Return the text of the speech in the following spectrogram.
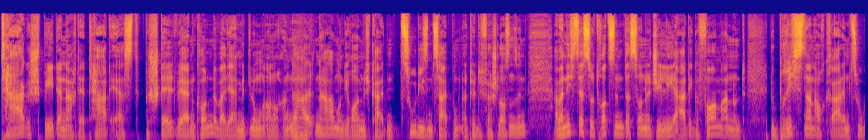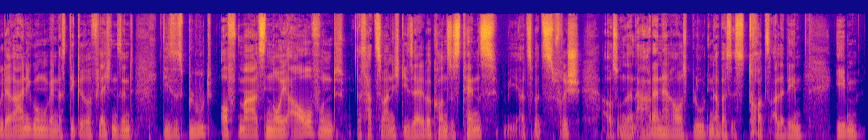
Tage später nach der Tat erst bestellt werden konnte, weil ja Ermittlungen auch noch angehalten haben und die Räumlichkeiten zu diesem Zeitpunkt natürlich verschlossen sind. Aber nichtsdestotrotz nimmt das so eine Geleeartige Form an und du brichst dann auch gerade im Zuge der Reinigung, wenn das dickere Flächen sind, dieses Blut oftmals neu auf und das hat zwar nicht dieselbe Konsistenz, wie als würde es frisch aus unseren Adern herausbluten, aber es ist trotz alledem eben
